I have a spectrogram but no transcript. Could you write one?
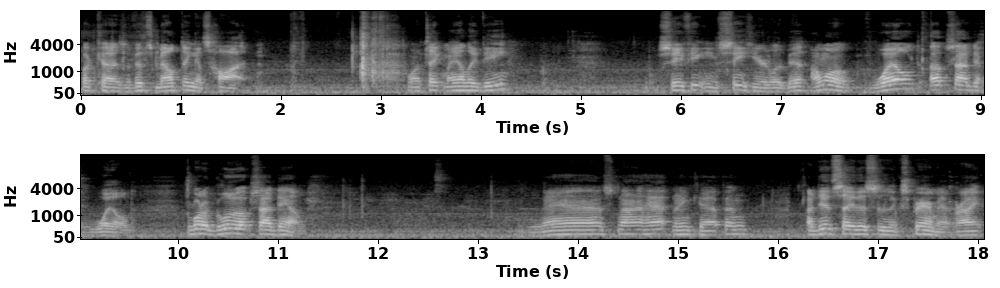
because if it's melting, it's hot. I want to take my LED, see if you can see here a little bit. I want to weld upside down, weld. I'm going to glue upside down. That's not happening, Captain. I did say this is an experiment, right?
